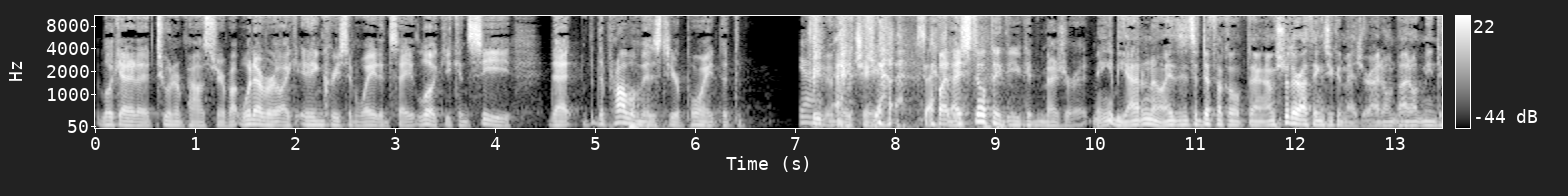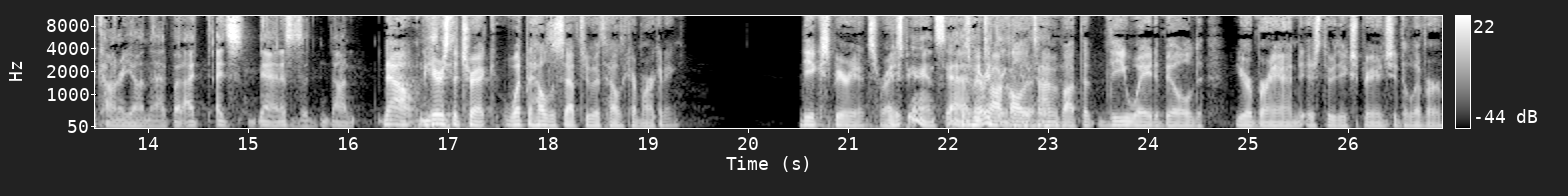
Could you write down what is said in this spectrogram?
look at it at 200 pounds to your body, whatever, like an increase in weight and say, look, you can see that. But the problem is, to your point, that the yeah. treatment may change. Yeah, exactly. But I still think that you could measure it. Maybe I don't know. It's, it's a difficult thing. I'm sure there are things you can measure. I don't. I don't mean to counter you on that, but I. It's man, this is a not. Now, here's the trick. What the hell does this have to do with healthcare marketing? The experience, right? Experience, yeah, Because we talk all the time it. about the the way to build your brand is through the experience you deliver,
